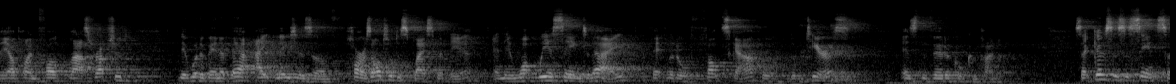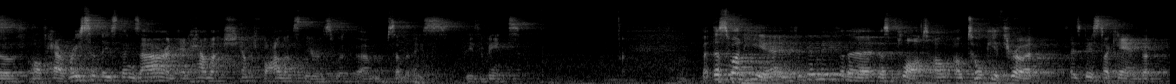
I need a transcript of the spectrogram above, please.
the Alpine Fault last ruptured, there would have been about eight metres of horizontal displacement there, and then what we're seeing today, that little fault scarp or little terrace, is the vertical component. So it gives us a sense of, of how recent these things are and, and how, much, how much violence there is with um, some of these, these events. But this one here, and forgive me for the, this plot, I'll, I'll talk you through it as best I can, but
